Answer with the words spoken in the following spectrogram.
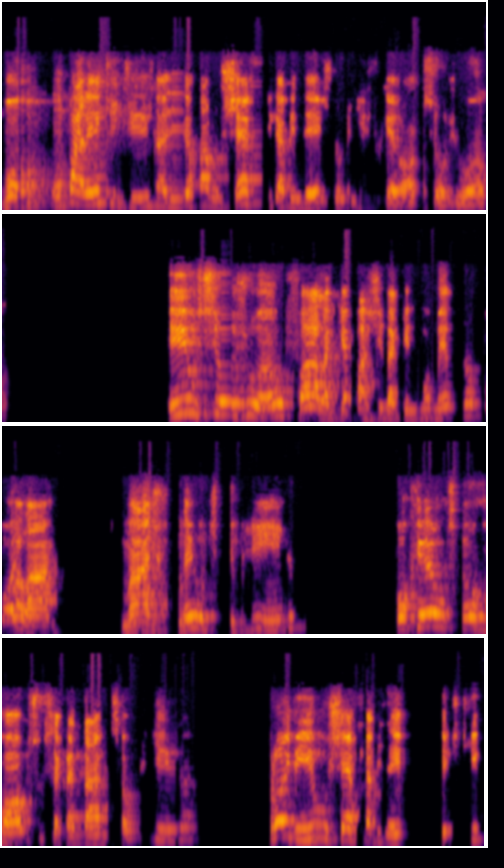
Bom, um parente indígena liga para o chefe de gabinete do ministro Queiroz, o senhor João, e o senhor João fala que a partir daquele momento não pode falar mais com nenhum tipo de índio, porque o senhor Robson, secretário de saúde indígena, proibiu o chefe de gabinete que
